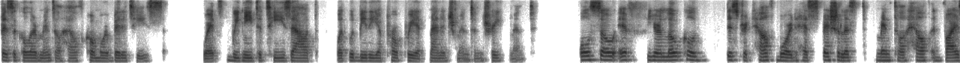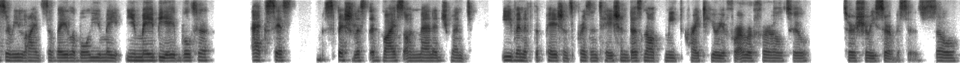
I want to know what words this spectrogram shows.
physical or mental health comorbidities, where we need to tease out what would be the appropriate management and treatment. Also, if your local district health board has specialist mental health advisory lines available, you may you may be able to access specialist advice on management even if the patient's presentation does not meet criteria for a referral to tertiary services. So,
